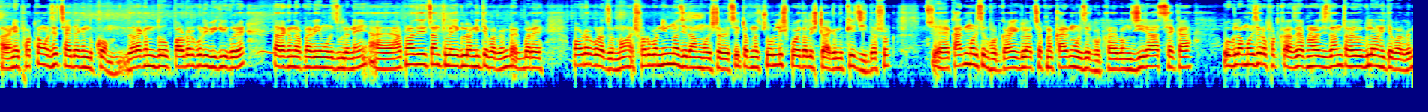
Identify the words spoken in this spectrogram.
কারণ এই ফটকা মরিচের চাহিদা কিন্তু কম। যারা কিন্তু পাউডার করে বিক্রি করে, তারা কিন্তু আপনার এই মরিচগুলো নেই আপনারা যদি চান তাহলে এইগুলো নিতে পারবেন একবারে পাউডার করার জন্য। সর্বনিম্ন যে দাম মরিচটা রয়েছে, এটা আপনার চল্লিশ পঁয়তাল্লিশ টাকা কিন্তু কেজি। দর্শক কারেন্ট মরিচের ফটকা, এগুলো হচ্ছে আপনার কারেন্ট মরিচের ফটকা এবং জিরা, সেকা ওগুলো মরিচেরও ফটকা আছে, আপনারা যদি তাহলে ওইগুলোও নিতে পারবেন।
